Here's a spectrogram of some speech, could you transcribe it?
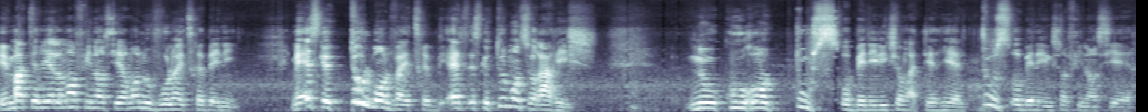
Et matériellement, financièrement, nous voulons être bénis. Mais est-ce que tout le monde va être est-ce que tout le monde sera riche? Nous courons tous aux bénédictions matérielles, tous aux bénédictions financières.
